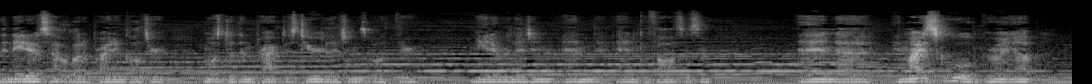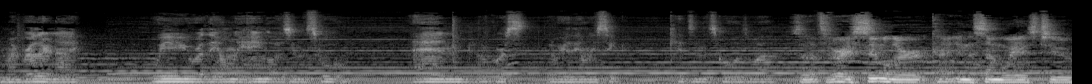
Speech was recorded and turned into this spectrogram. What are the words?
the natives have a lot of pride in culture. Most of them practice two religions, both their native religion and, and Catholicism. And uh, in my school, growing up, my brother and I, we were the only Anglos in the school. And of course, we were the only Sikh kids in the school as well. So that's very similar, kind of in some ways, to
